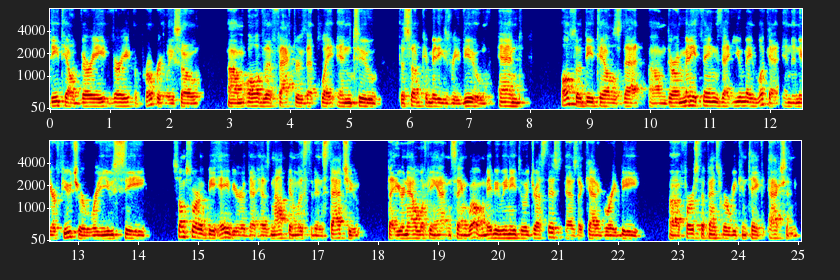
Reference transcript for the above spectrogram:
detailed very, very appropriately. So um, all of the factors that play into the subcommittee's review and also details that um, there are many things that you may look at in the near future where you see some sort of behavior that has not been listed in statute that you're now looking at and saying, well, maybe we need to address this as a category B uh, first offense where we can take action.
